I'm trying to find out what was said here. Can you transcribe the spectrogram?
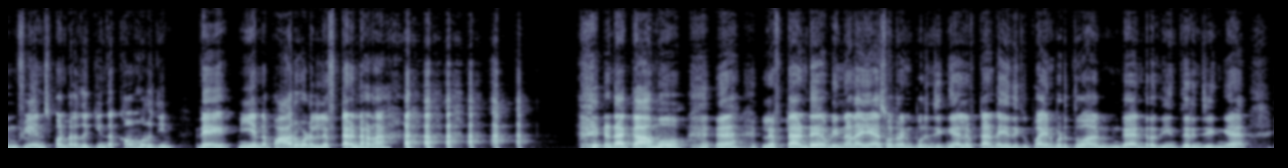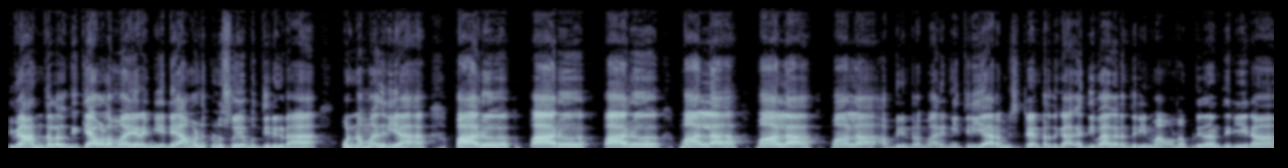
இன்ஃப்ளூயன்ஸ் பண்றதுக்கு இந்த கமருதீன், டே நீ என்ன பாருவோட லெஃப்ட் ஹேண்டாடா?" ஏன்டா காமு, லெஃப்ட் ஹேண்டு அப்படின்னா நான் ஏன் சொல்றேன்னு புரிஞ்சுக்கங்க. லெஃப்ட் ஹேண்டை எதுக்கு பயன்படுத்துவாங்கன்றதையும் தெரிஞ்சுக்கங்க. இவன் அந்தளவுக்கு கேவலமாக கேவலமா இறங்கி, டே அவனுக்குன்னு சுய புத்தி இருக்குடா. உன்ன மாதிரியா? பாரு, பாரு, பாரு, மாலா, மாலா, மாலா" அப்படின்ற மாதிரி நீ திரிய ஆரம்பிச்சிட்டேன்றதுக்காக திவாகரன் தெரியணுமா அவனும் அப்படிதான் தெரியறான்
